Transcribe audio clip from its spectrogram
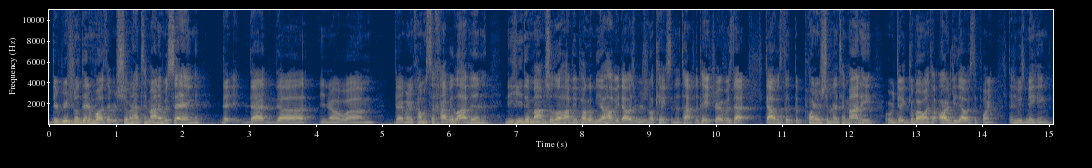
the original din was that Shimon Hatamana was saying that that the you know um, that when it comes to Chavi Lavin, Nihida Mam Havi Pagam. That was the original case on the top of the page, right? Was that that was the, the point of Shimon Hatamani, or the Gemara wanted to argue that was the point that he was making,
